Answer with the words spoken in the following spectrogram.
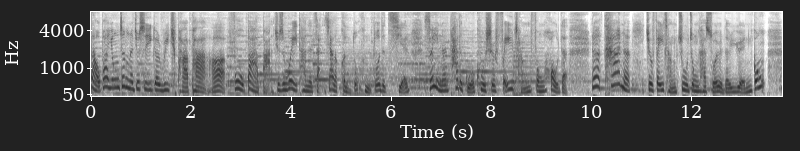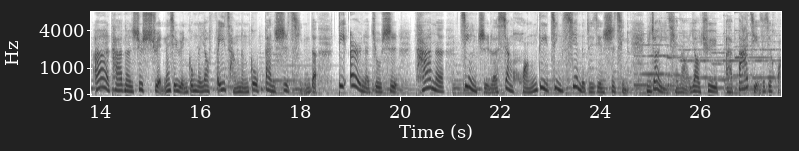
老爸雍正呢就是一个 rich 爸爸啊，富爸爸，就是为他呢攒下了很多很多的钱，所以呢他的。国库是非常丰厚的，那他呢就非常注重他所有的员工啊，他呢去选那些员工呢要非常能够办事情的。第二呢就是他呢禁止了向皇帝进献的这件事情。你知道以前呢要去啊巴结这些皇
